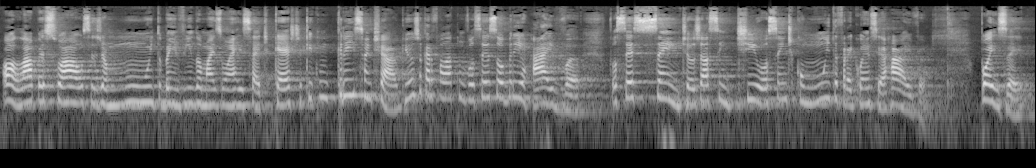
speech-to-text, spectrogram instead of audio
Olá pessoal, seja muito bem-vindo a mais um R7Cast aqui com Cris Santiago. E hoje eu quero falar com você sobre raiva. Você sente, ou já sentiu, ou sente com muita frequência raiva? Pois é,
